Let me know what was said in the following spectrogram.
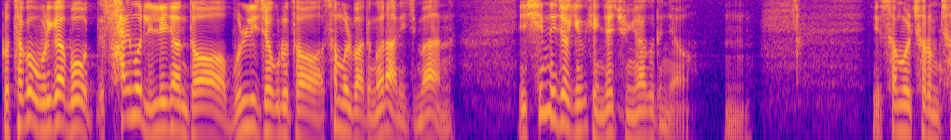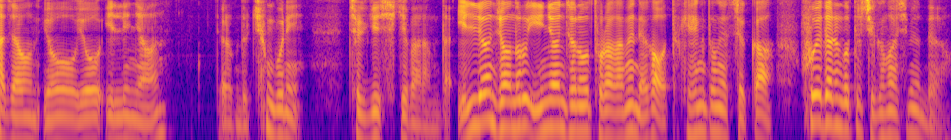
그렇다고 우리가 뭐 삶을 1, 2년 더 물리적으로 더 선물 받은 건 아니지만 이 심리적인 게 굉장히 중요하거든요. 음. 이 선물처럼 찾아온 요, 요 1, 2년 여러분들 충분히 즐기시기 바랍니다. 1년 전으로 2년 전으로 돌아가면 내가 어떻게 행동했을까 후회되는 것들 지금 하시면 돼요.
